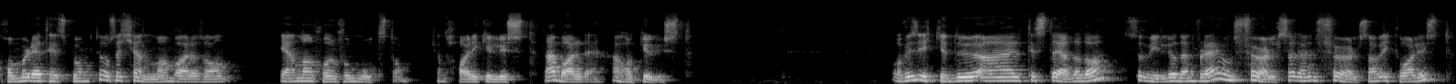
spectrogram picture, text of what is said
kommer det tidspunktet, og så kjenner man bare sånn en eller annen form for motstand. Jeg har ikke lyst. Det er bare det. Jeg har ikke lyst. Og hvis ikke du er til stede da, så vil jo den For det er jo en følelse, det er en følelse av ikke å ha lyst.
